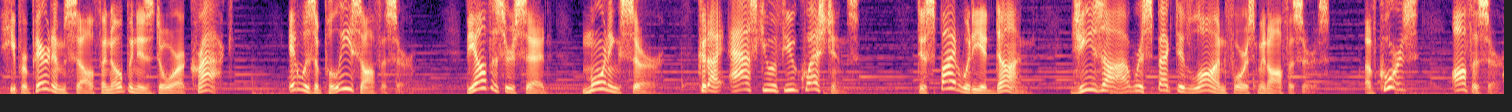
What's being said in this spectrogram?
He prepared himself and opened his door a crack. It was a police officer. The officer said, Morning, sir. Could I ask you a few questions? Despite what he had done, Josiah respected law enforcement officers. Of course, officer.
